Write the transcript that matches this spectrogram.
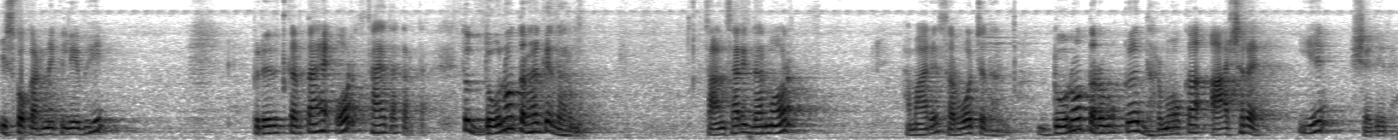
इसको करने के लिए भी प्रेरित करता है और सहायता करता है। तो दोनों तरह के धर्म, सांसारिक धर्म और हमारे सर्वोच्च धर्म, दोनों तरह के धर्मों का आश्रय ये शरीर है।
